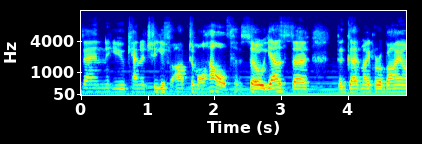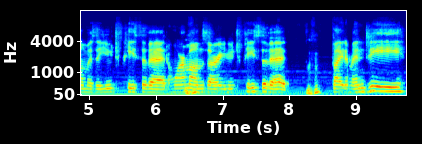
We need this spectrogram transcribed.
then you can achieve optimal health so yes the the gut microbiome is a huge piece of it mm-hmm. hormones mm-hmm. are a huge piece of it mm-hmm. vitamin d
